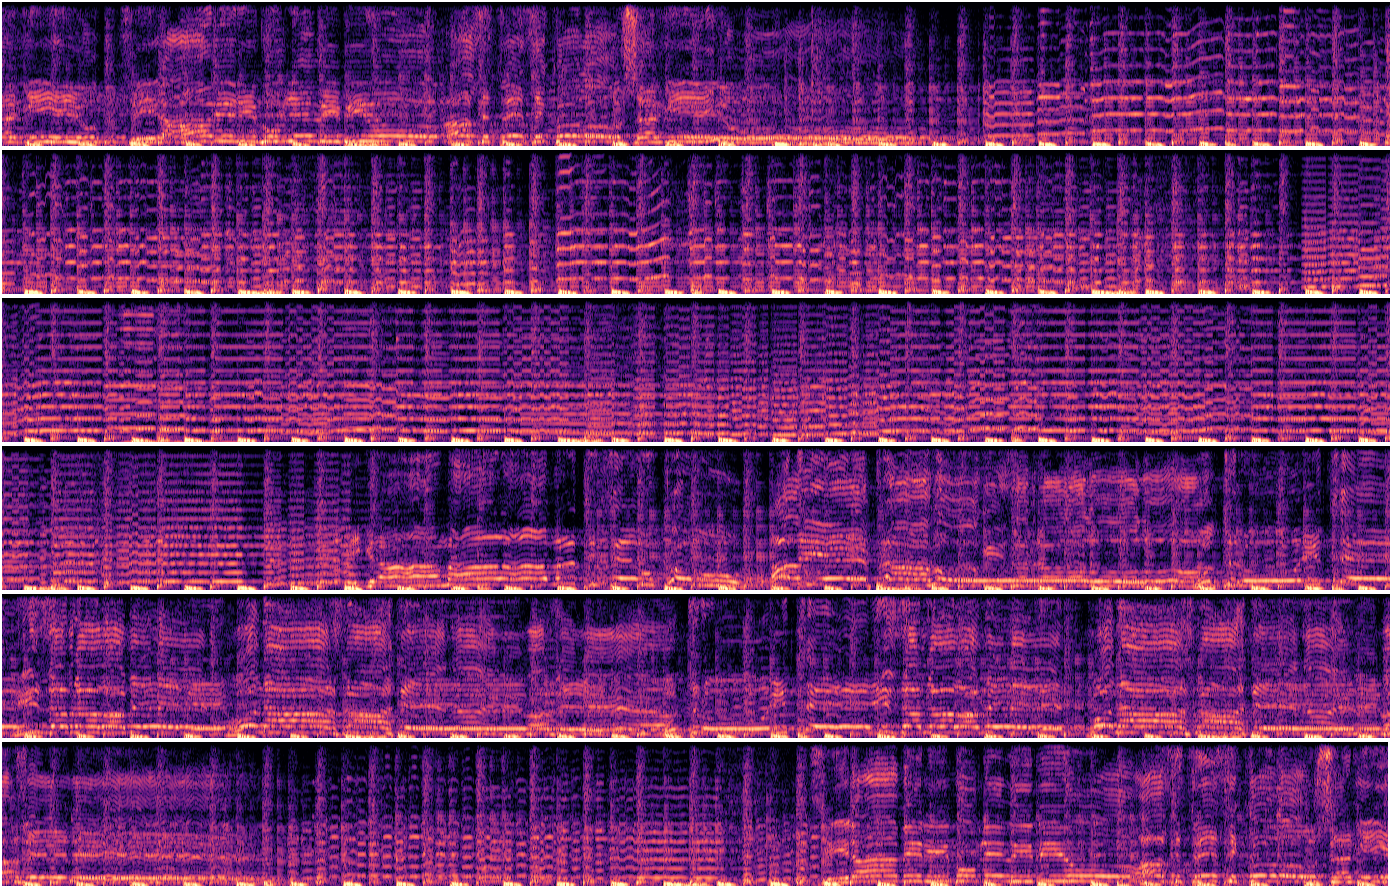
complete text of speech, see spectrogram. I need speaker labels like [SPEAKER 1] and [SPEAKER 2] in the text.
[SPEAKER 1] šargilju. Svira avir i bumljevi A se trese kolo u šargilju. Shani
